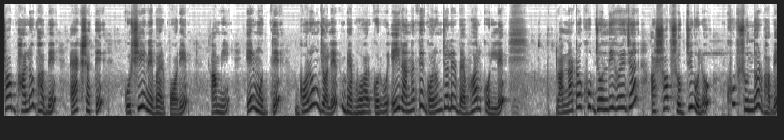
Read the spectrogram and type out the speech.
সব ভালোভাবে একসাথে কষিয়ে নেবার পরে আমি এর মধ্যে গরম জলের ব্যবহার করব। এই রান্নাতে গরম জলের ব্যবহার করলে রান্নাটাও খুব জলদি হয়ে যায় আর সব সবজিগুলো খুব সুন্দরভাবে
